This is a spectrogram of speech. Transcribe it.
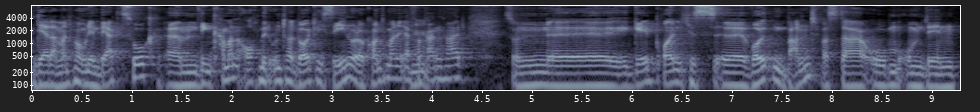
der da manchmal um den Berg zog. Ähm, den kann man auch mitunter deutlich sehen oder konnte man in der Vergangenheit. So ein äh, gelb-bräunliches äh, Wolkenband, was da oben um den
